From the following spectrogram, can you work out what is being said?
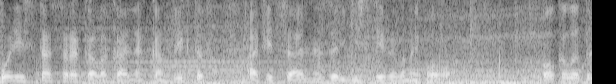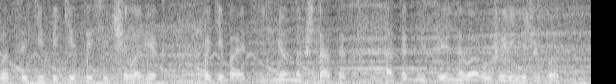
Более 140 локальных конфликтов официально зарегистрированы ООН. Около 25 тысяч человек погибает в Соединенных Штатах от огнестрельного оружия ежегодно.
